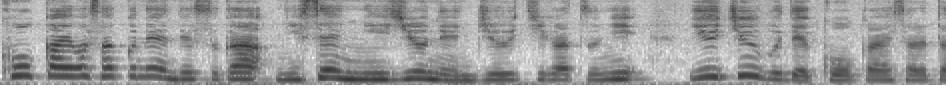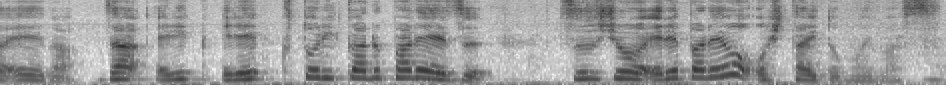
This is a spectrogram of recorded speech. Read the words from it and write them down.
公開は昨年ですが2020年11月に YouTube で公開された映画「ザ・エレクトリカル・パレーズ」通称エレパレを推したいと思います。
